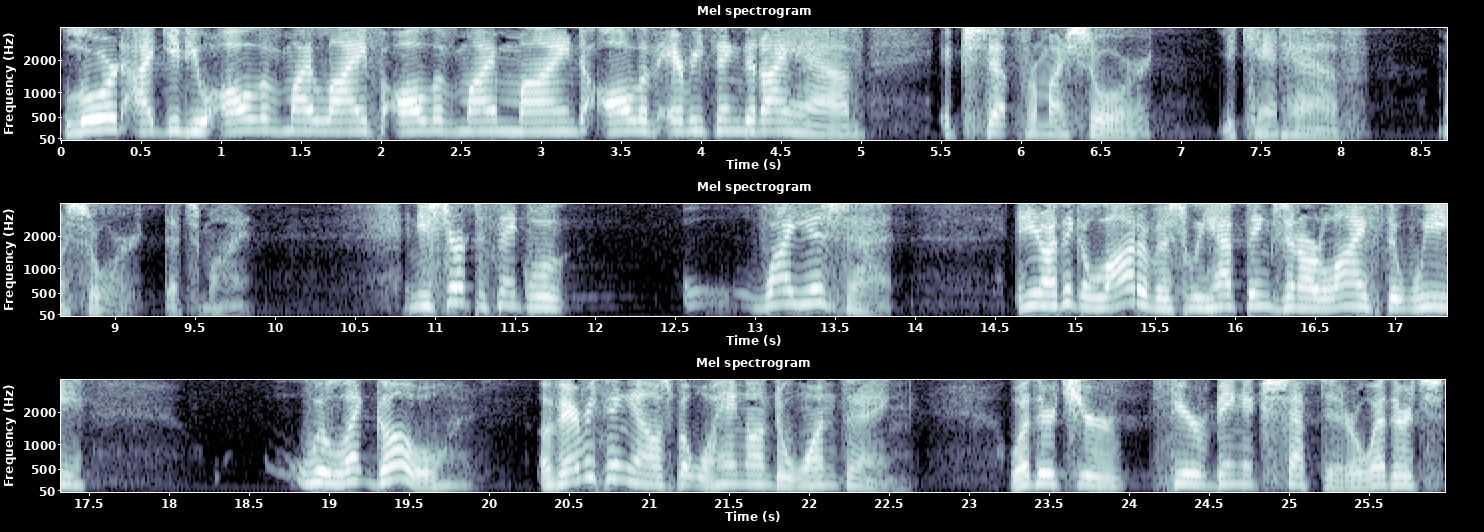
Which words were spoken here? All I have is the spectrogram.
Lord, I give you all of my life, all of my mind, all of everything that I have, except for my sword. You can't have my sword. That's mine. And you start to think, well, why is that? And you know, I think a lot of us we have things in our life that we will let go of everything else, but we'll hang on to one thing. whether it's your fear of being accepted or whether it's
